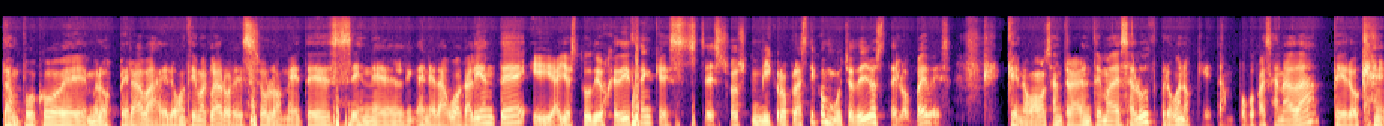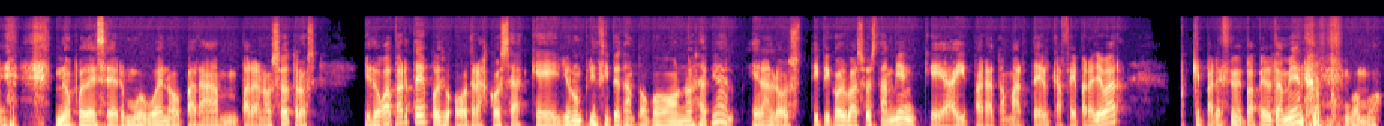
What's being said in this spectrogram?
tampoco eh, me lo esperaba. Y luego encima, claro, eso lo metes en el, en el agua caliente y hay estudios que dicen que esos microplásticos, muchos de ellos te los bebes. Que no vamos a entrar en tema de salud, pero bueno, que tampoco pasa nada, pero que no puede ser muy bueno para, para nosotros. Y luego aparte, pues otras cosas que yo en un principio tampoco no sabía, eran los típicos vasos también que hay para tomarte el café para llevar, que parecen de papel también, como,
